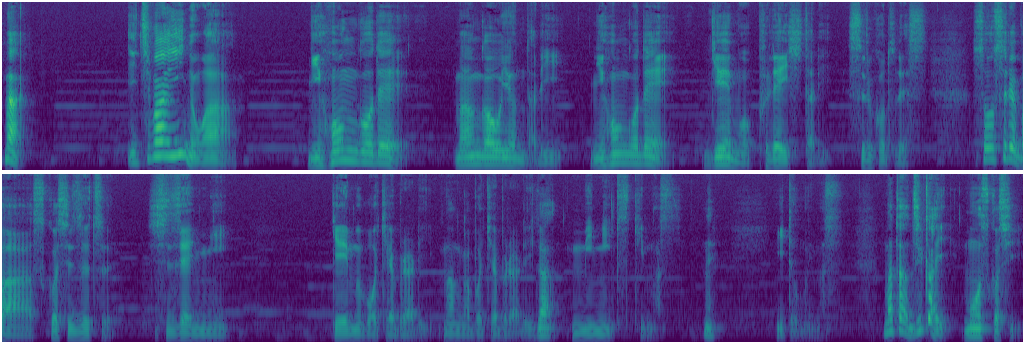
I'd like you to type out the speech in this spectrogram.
まあ一番いいのは日本語で漫画を読んだり日本語でゲームをプレイしたりすることです。そうすれば少しずつ自然にゲームボキャブラリー漫画ボキャブラリーが身につきます。ね。いいと思います。また次回もう少し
